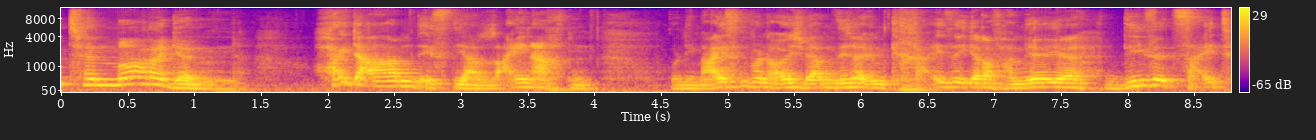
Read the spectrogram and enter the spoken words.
Guten Morgen! Heute Abend ist ja Weihnachten und die meisten von Euch werden sicher im Kreise Ihrer Familie diese Zeit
